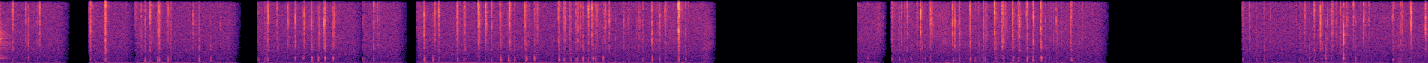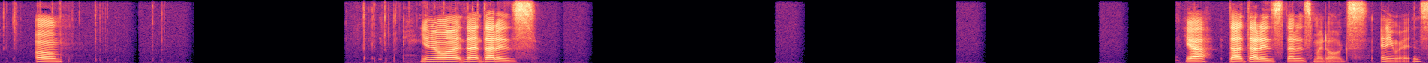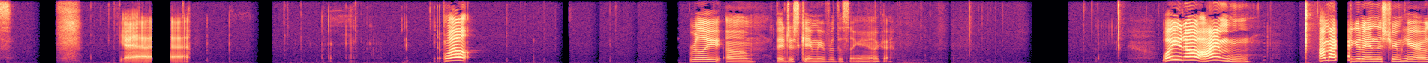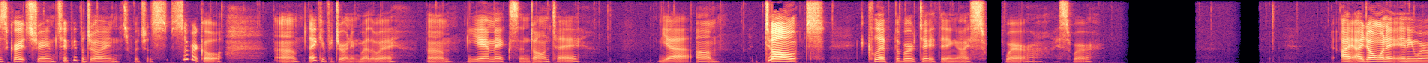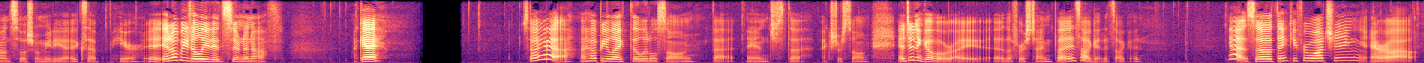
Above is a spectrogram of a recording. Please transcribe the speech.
Um. You know what? That that is Yeah, that that is that is my dogs. Anyways. Yeah. Well, really um they just came here for the singing. Okay. Well, you know, I'm I'm actually gonna end the stream here. It was a great stream. Two people joined, which is super cool. Um, thank you for joining, by the way. Um, Yamix and Dante. Yeah. Um, don't clip the birthday thing. I swear. I swear. I, I don't want it anywhere on social media except here. It, it'll be deleted soon enough. Okay? So yeah, I hope you liked the little song that and just the extra song. It didn't go right uh, the first time, but it's all good. It's all good. Yeah, so thank you for watching. Aero out.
